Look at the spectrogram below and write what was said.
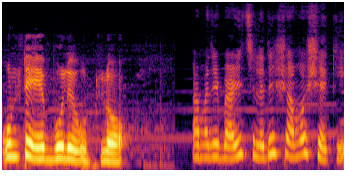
উল্টে বলে উঠল আমাদের বাড়ির ছেলেদের সমস্যা কি?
